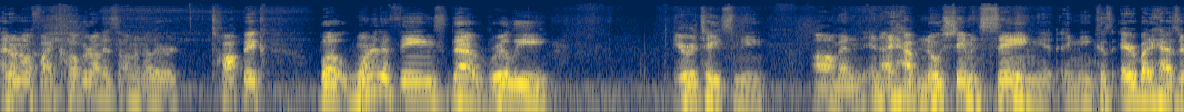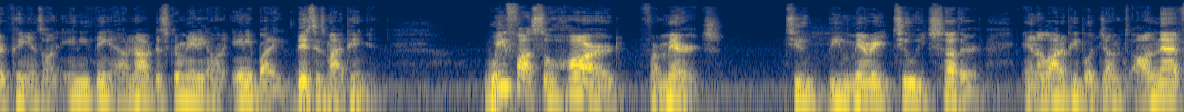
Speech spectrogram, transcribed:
I don't know if I covered on this on another topic, but one of the things that really irritates me, um, and, and I have no shame in saying it, I mean, because everybody has their opinions on anything, and I'm not discriminating on anybody. This is my opinion. We fought so hard for marriage, to be married to each other, and a lot of people jumped on that.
